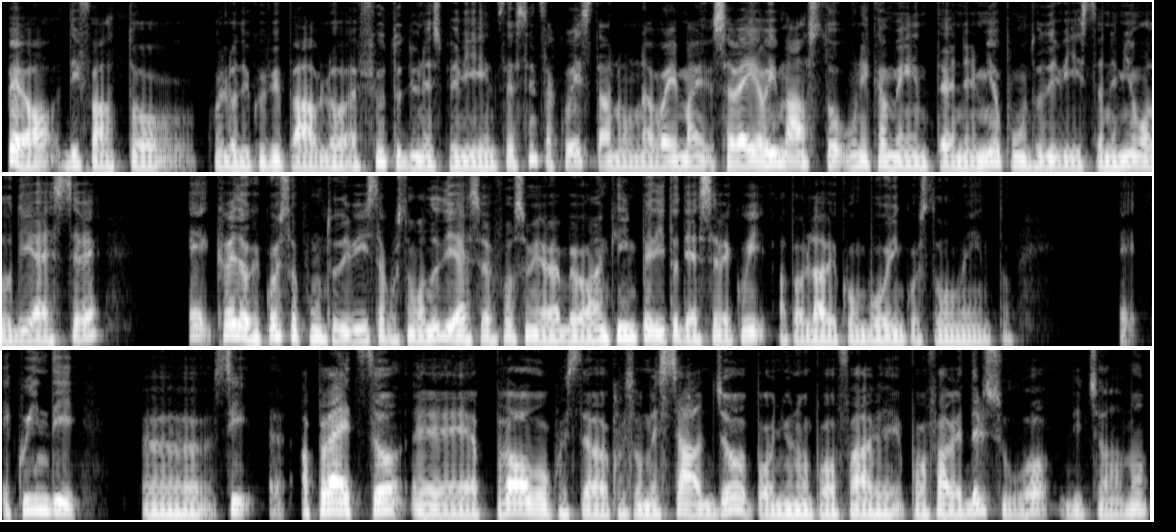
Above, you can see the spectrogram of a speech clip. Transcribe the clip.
però di fatto quello di cui vi parlo è frutto di un'esperienza e senza questa non avrei mai, sarei rimasto unicamente nel mio punto di vista, nel mio modo di essere, e credo che questo punto di vista, questo modo di essere, forse mi avrebbero anche impedito di essere qui a parlare con voi in questo momento. E, e quindi uh, sì, eh, apprezzo e approvo questa, questo messaggio, poi ognuno può fare, può fare del suo, diciamo.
